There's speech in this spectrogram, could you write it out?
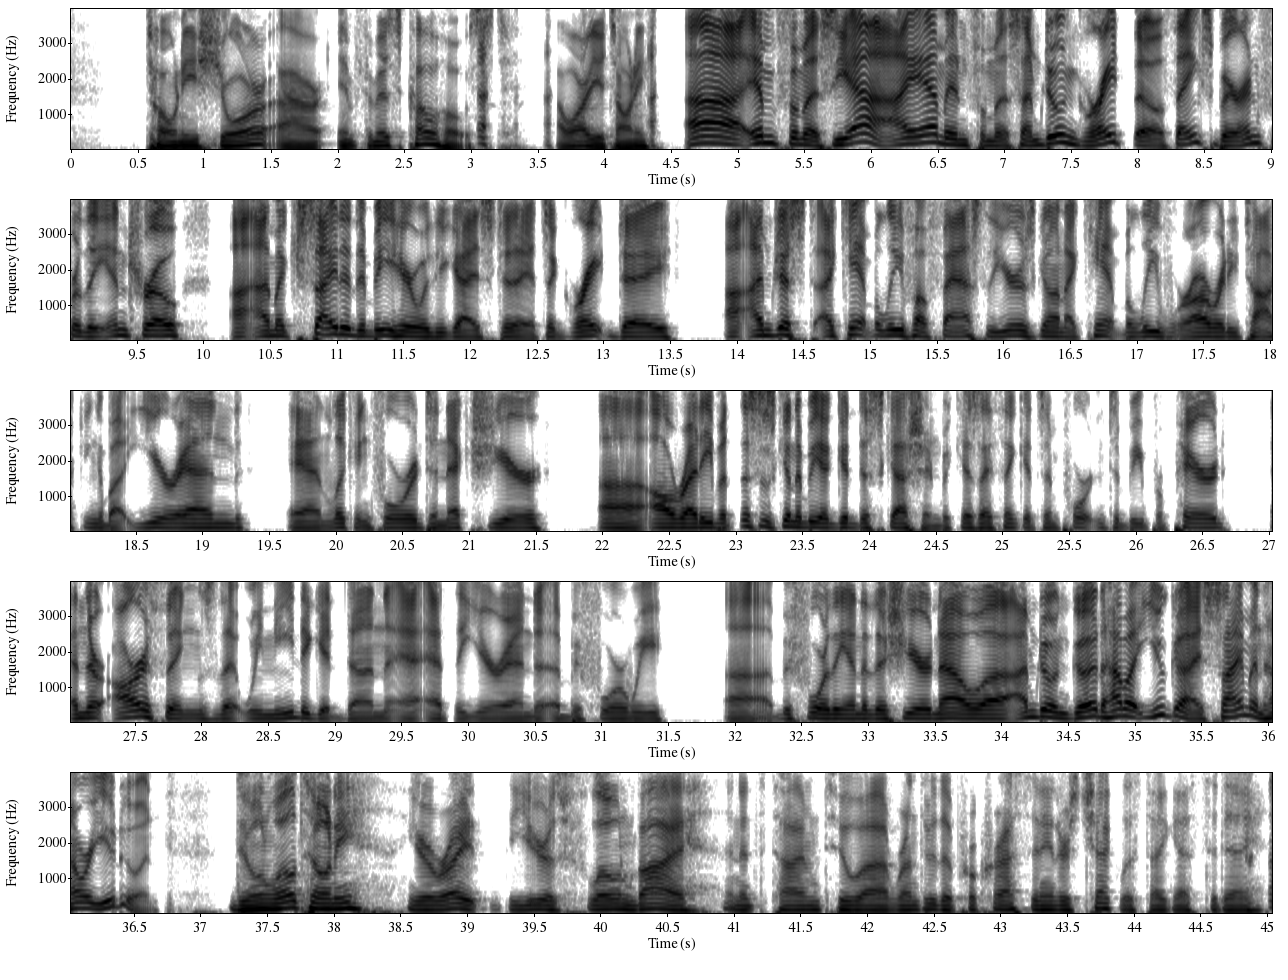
Tony Shore, our infamous co host. How are you, Tony? Ah, infamous. Yeah, I am infamous. I'm doing great, though. Thanks, Baron, for the intro. Uh, I'm excited to be here with you guys today. It's a great day. Uh, I'm just, I can't believe how fast the year has gone. I can't believe we're already talking about year end and looking forward to next year uh, already, but this is going to be a good discussion because I think it's important to be prepared. And there are things that we need to get done at, at the year end uh, before we uh, before the end of this year. Now uh, I'm doing good. How about you guys, Simon? How are you doing? Doing well, Tony. You're right. The year has flown by, and it's time to uh, run through the procrastinator's checklist, I guess, today.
